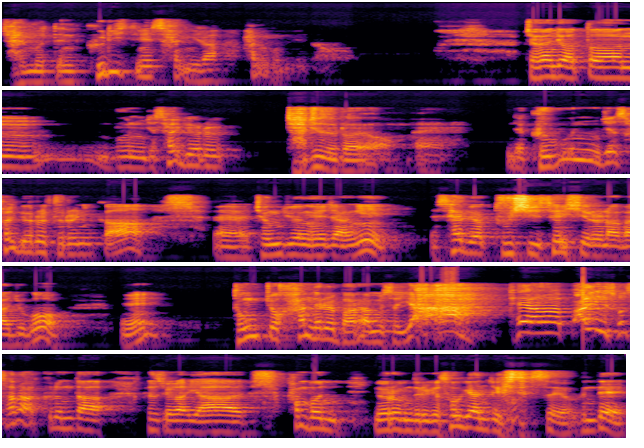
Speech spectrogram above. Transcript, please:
잘못된 그리스도의 삶이라 하는 겁니다. 제가 이제 어떤 분 이제 설교를 자주 들어요. 예. 근데 그분 이제 설교를 들으니까 예, 정주영 회장이 새벽 2시, 3시 일어나가지고 예? 동쪽 하늘을 바라면서 야 태양아 빨리 솟아라 그런다. 그래서 제가 야 한번 여러분들에게 소개한 적이 있었어요. 근데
